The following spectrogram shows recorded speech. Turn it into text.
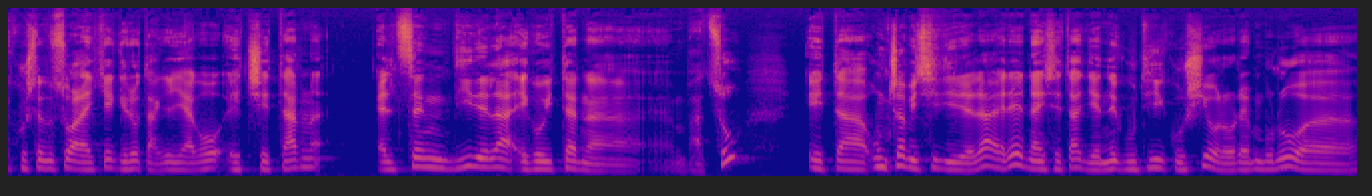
ikusten duzu alaike, gero eta gehiago, etxetan, eltzen direla egoiten uh, batzu, Eta untsa bizi direla, ere, naiz eta jende guti ikusi hororen buru. Uh,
